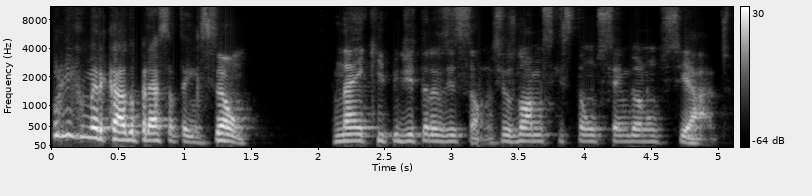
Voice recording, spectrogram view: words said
Por que, que o mercado presta atenção? Na equipe de transição, esses nomes que estão sendo anunciados.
